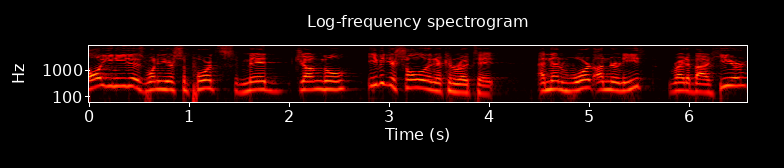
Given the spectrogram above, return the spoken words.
All you need is one of your supports, mid, jungle, even your solo laner can rotate. And then ward underneath, right about here.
